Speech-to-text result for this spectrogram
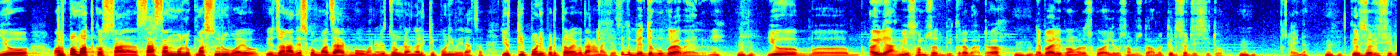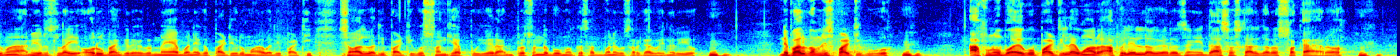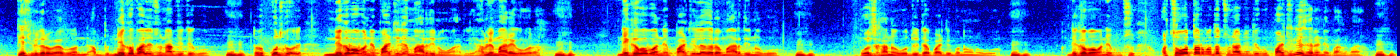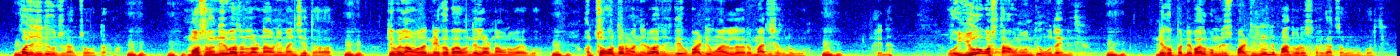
यो अल्पमतको सा शासन मुलुकमा सुरु भयो यो जनादेशको मजाक भयो भनेर जुन ढङ्गले टिप्पणी भइरहेको छ यो टिप्पणीप्रति तपाईँको धारणा के छ? त्यो बेतुको कुरा भइहाल्यो नि। यो अहिले हामी संसदभित्रबाट नेपाली कङ्ग्रेसको अहिलेको संसद हाम्रो त्रिसठी सिट हो। होइन? त्रिसठी सिटमा हामीहरूलाई अरू बाँकी रहेको नयाँ बनेका पार्टीहरू माओवादी पार्टी समाजवादी पार्टीको सङ्ख्या पुगेर हामी प्रचण्ड बहुमतका साथ बनेको सरकार होइन र यो। नेपाल कम्युनिस्ट पार्टीको आफ्नो भएको पार्टीलाई उहाँहरू आफैले लगेर चाहिँ दाह संस्कार गरेर सकाएर त्यसभित्र भएको अब नेकपाले चुनाव जितेको। तपाईँ कुन नेकपा भन्ने पार्टी नै मारिदिनु उहाँहरूले। हामीले मारेको हो र। नेकपा भन्ने पार्टी लगेर मारिदिनु भयो। भोज खानु हो दुईवटा पार्टी बनाउनु भयो। नेकपा भन्ने चौहत्तरमा त चुनाव जितेको पार्टी नै छैन नेपालमा। कसले जितेको चुनाव चौहत्तरमा? मसँग निर्वाचन लड्न आउने मान्छे त। त्यो बेलामा त नेकपा भन्दै लड्न आउनु भएको। अनि चौहत्तरमा निर्वाचन जितेको पार्टी उहाँले लगेर मारिसक्नु भयो। होइन? हो यो अवस्था आउनुहुन्थ्यो हुँदैन थियो। नेकपा नेपाल कम्युनिस्ट पार्टीले नै पाँच वर्ष सरकार चलाउनु पर्थ्यो।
